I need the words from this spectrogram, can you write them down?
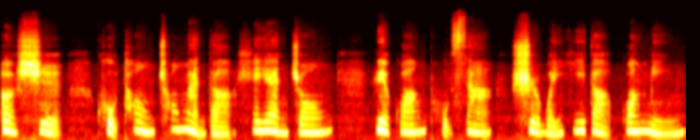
恶世、苦痛充满的黑暗中，月光菩萨是唯一的光明。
